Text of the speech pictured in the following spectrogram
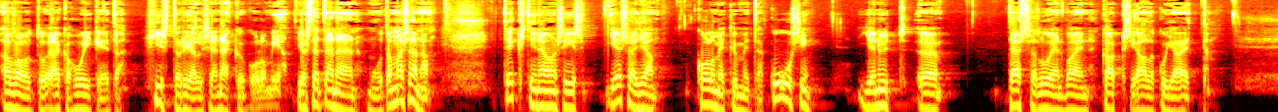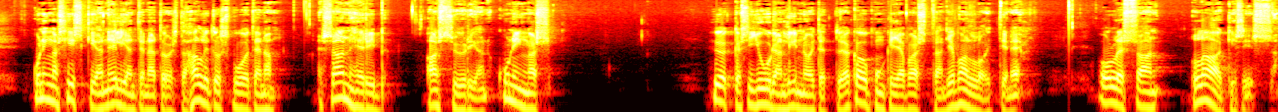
avautui aika huikeita historiallisia näkökulmia, joista tänään muutama sana. Tekstinä on siis Jesaja 36 ja nyt ö, tässä luen vain kaksi alkuja, että kuningas Hiskia 14 hallitusvuotena Sanherib, Assyrian kuningas, hyökkäsi Juudan linnoitettuja kaupunkeja vastaan ja valloitti ne. Ollessaan Laakisissa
